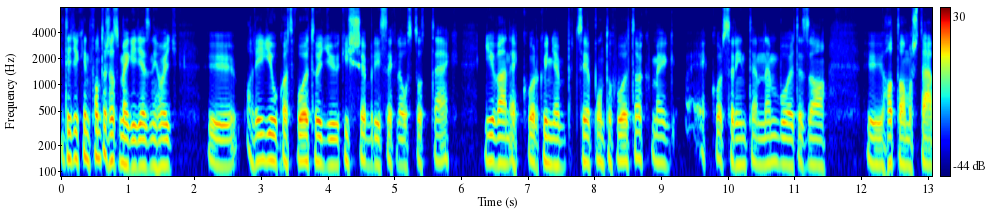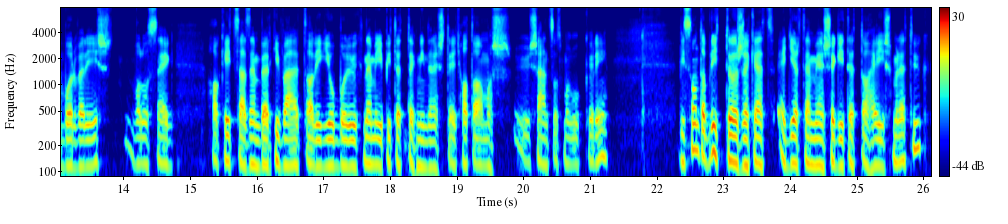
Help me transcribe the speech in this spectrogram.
Itt egyébként fontos azt megjegyezni, hogy a légiókat volt, hogy kisebb részekre osztották. Nyilván ekkor könnyebb célpontok voltak, meg ekkor szerintem nem volt ez a hatalmas táborverés. Valószínűleg ha 200 ember kivált a légióból, ők nem építettek minden este egy hatalmas sáncot maguk köré. Viszont a brit törzseket egyértelműen segítette a helyismeretük,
